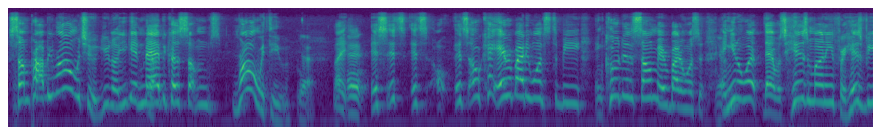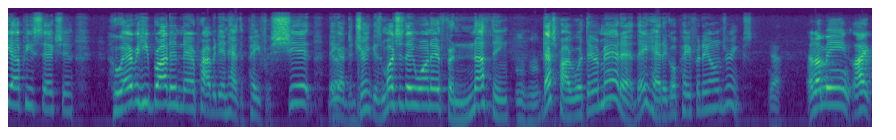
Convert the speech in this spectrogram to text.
something probably wrong with you. You know, you get mad Yeah. because something's wrong with you. Yeah. Like And- it's it's it's it's okay. Everybody wants to be included in something. Everybody wants to, Yeah. and you know what? That was his money for his VIP section. Whoever he brought in there probably didn't have to pay for shit. They Yeah. got to drink as much as they wanted for nothing. Mhm. That's probably what they were mad at. They had to go pay for their own drinks. Yeah, and I mean, like,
